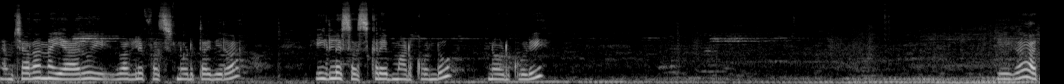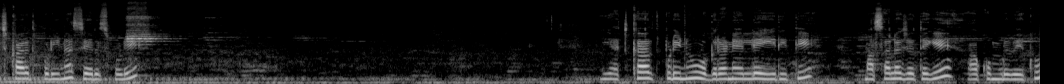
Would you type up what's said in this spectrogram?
ನಮ್ಮ ಚಾನಲ್ನ ಯಾರು ಇವಾಗಲೇ ಫಸ್ಟ್ ನೋಡ್ತಾ ಇದ್ದೀರಾ? ಈಗಲೇ ಸಬ್ಸ್ಕ್ರೈಬ್ ಮಾಡಿಕೊಂಡು ನೋಡ್ಕೊಳ್ಳಿ. ಈಗ ಅಚ್ಕಾರದ ಪುಡಿನ ಸೇರಿಸ್ಕೊಳ್ಳಿ. ಈ ಅಚ್ಕಾರದ ಪುಡಿನೂ ಒಗ್ಗರಣೆಯಲ್ಲೇ ಈ ರೀತಿ ಮಸಾಲೆ ಜೊತೆಗೆ ಹಾಕೊಂಬಿಡಬೇಕು.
